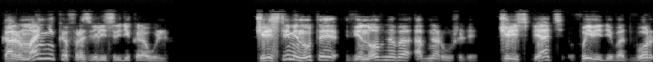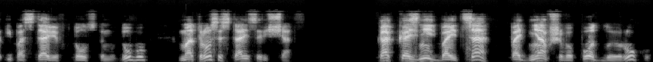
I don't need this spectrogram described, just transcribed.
Карманников развели среди караульных. Через три минуты виновного обнаружили. Через пять, выведя во двор и поставив к толстому дубу, матросы стали совещаться. Как казнить бойца, поднявшего подлую руку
